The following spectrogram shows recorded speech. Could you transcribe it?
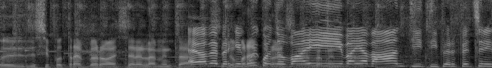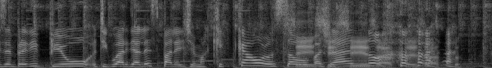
eh, si potrebbero essere lamentati. Eh vabbè perché poi quando vai, vai avanti ti perfezioni sempre di più, ti guardi alle spalle e dici ma che cavolo stavo sì, facendo? Sì, sì, esatto, esatto.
